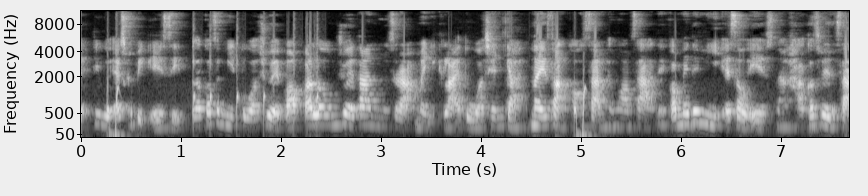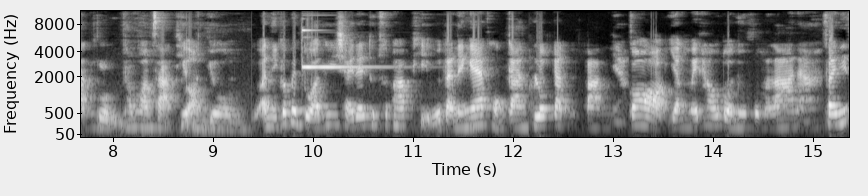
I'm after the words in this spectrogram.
Active Ascorbic Acid แล้วก็จะมีตัวช่วยป๊อปปะโลมช่วยต้านอนุสระมาอีกหลายตัวเช่นกัน ในฝั่งของสารทำความสะอาดเนี่ยก็ไม่ได้มี SLS นะคะก็จะเป็นสารกลุ่มทำความสะอาดที่อ่อนโยน อันนี้ก็เป็นตัวที่ใช้ได้ทุกสภาพผิว แต่ในแง่ของการลดการอุดตันเนี่ยก็ยังไม่เท่าตัวนูโฟมาล่านะไซส์นี้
